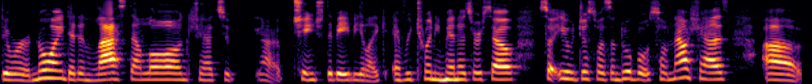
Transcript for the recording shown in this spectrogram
They were annoying. They didn't last that long. She had to uh, change the baby like every 20 minutes or so. So it just wasn't doable. So now she has uh,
